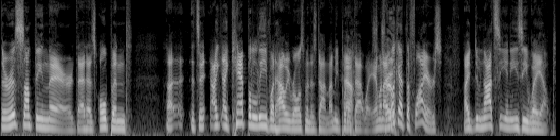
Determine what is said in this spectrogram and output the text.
there is something there that has opened. Uh, it's a, I, I can't believe what Howie Roseman has done. Let me put Yeah, it that way. And when I look at the Flyers, I do not see an easy way out.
